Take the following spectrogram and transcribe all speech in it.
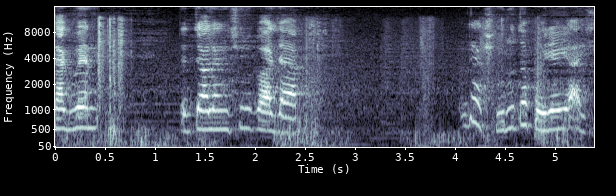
The talent she was at. The Shuri the Korea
